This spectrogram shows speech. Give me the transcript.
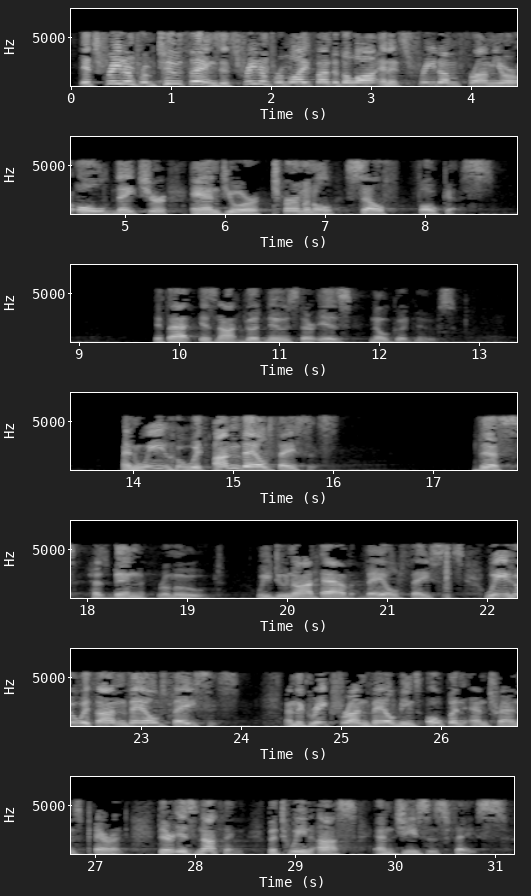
It's freedom from two things. It's freedom from life under the law, and it's freedom from your old nature and your terminal self focus. If that is not good news, there is no good news. And we who with unveiled faces, this has been removed. We do not have veiled faces. We who with unveiled faces, and the Greek for unveiled means open and transparent. There is nothing between us and Jesus' face.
